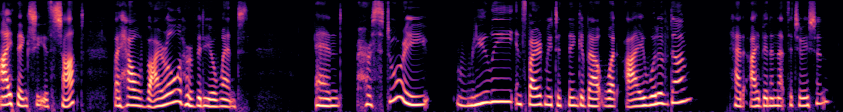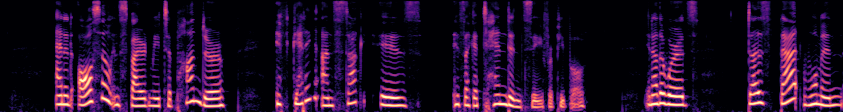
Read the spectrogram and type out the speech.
I think she is shocked by how viral her video went. And her story really inspired me to think about what I would have done had I been in that situation. And it also inspired me to ponder if getting unstuck is is like a tendency for people. In other words, does that woman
